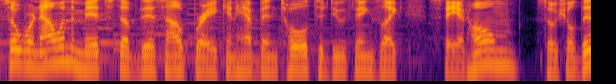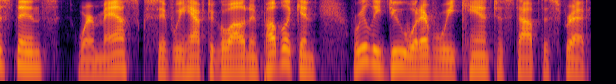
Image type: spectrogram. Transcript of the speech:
So, we're now in the midst of this outbreak and have been told to do things like stay at home, social distance, wear masks if we have to go out in public, and really do whatever we can to stop the spread.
